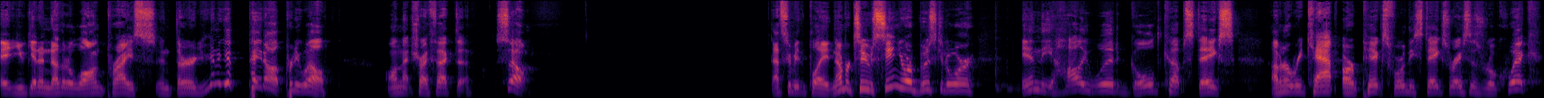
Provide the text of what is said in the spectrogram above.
you get another long price in third, you're gonna get paid out pretty well on that trifecta. So that's gonna be the play. Number two, Senor Buscador in the Hollywood Gold Cup Stakes. I'm going to recap our picks for the stakes races real quick.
